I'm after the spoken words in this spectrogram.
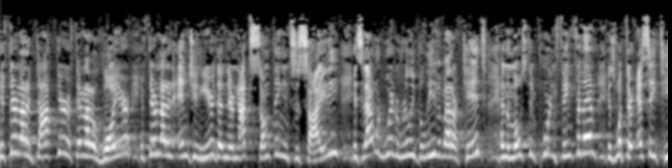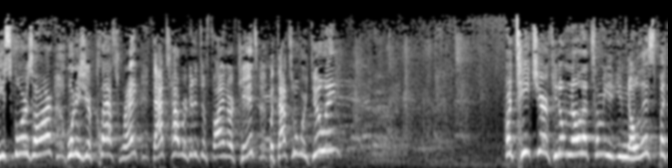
If they're not a doctor, if they're not a lawyer, if they're not an engineer, then they're not something in society. Is that what we're to really believe about our kids? And the most important thing for them is what their SAT scores are? What is your class rank? That's how we're going to define our kids, but that's what we're doing? I'm a teacher. If you don't know that, some of you, you know this, but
